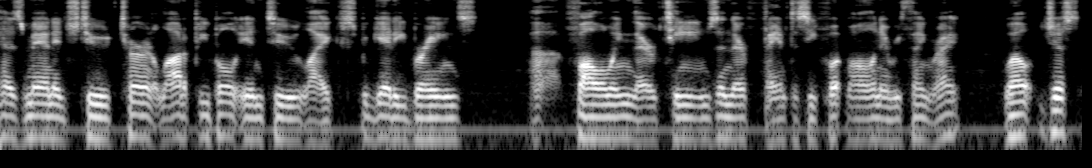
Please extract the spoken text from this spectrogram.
has managed to turn a lot of people into like spaghetti brains, uh, following their teams and their fantasy football and everything, right? Well, just,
